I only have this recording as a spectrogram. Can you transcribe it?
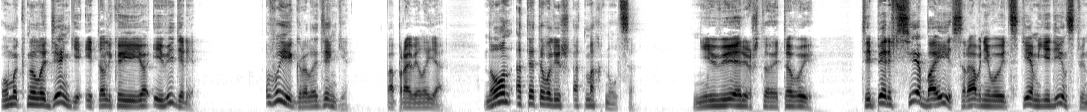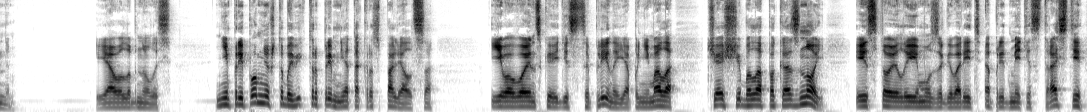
умыкнула деньги, и только ее и видели. «Выиграла деньги», — поправила я. Но он от этого лишь отмахнулся. «Не верю, что это вы. Теперь все бои сравнивают с тем единственным». Я улыбнулась. Не припомню, чтобы Виктор при мне так распалялся. Его воинская дисциплина, я понимала, чаще была показной — и стоило ему заговорить о предмете страсти,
